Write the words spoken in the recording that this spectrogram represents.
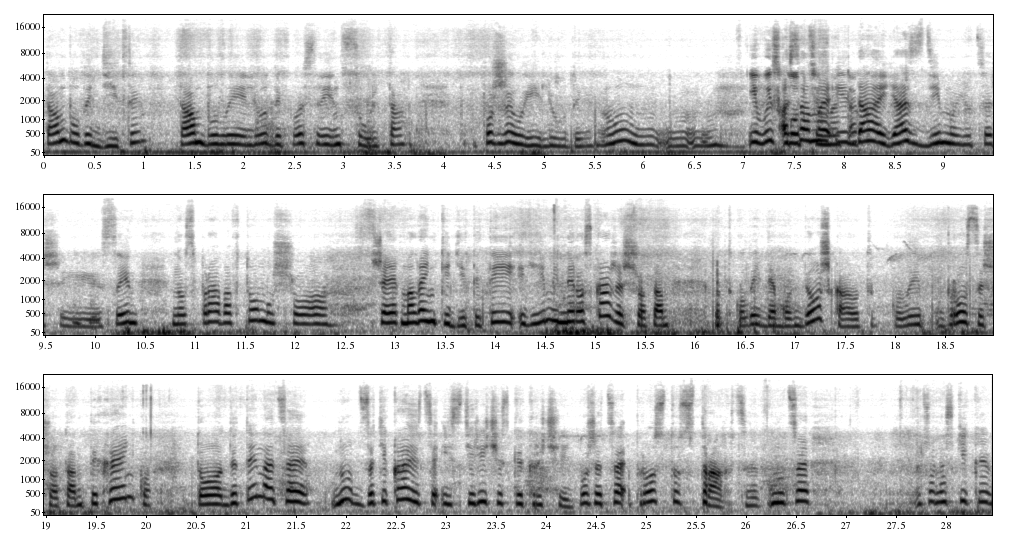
Там були діти, там були люди після інсульта, пожили люди. Ну, І ви з а хлопцями, саме і так? да, я з Дімою, це ж і син. Ну справа в тому, що ще як маленькі діти, ти їм і не розкажеш, що там, от коли йде бомбьошка, от коли просиш, що там тихенько, то дитина ця ну, затікається і істерично кричить. Боже, це просто страх. Це, ну, це, це наскільки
